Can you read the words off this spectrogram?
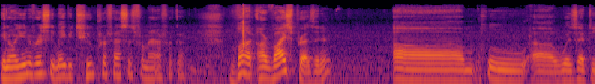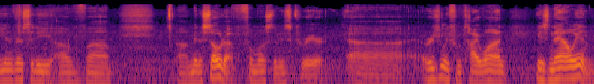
in our university, maybe two professors from Africa. But our vice president, um, who uh, was at the University of uh, uh, Minnesota for most of his career, uh, originally from Taiwan, is now in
